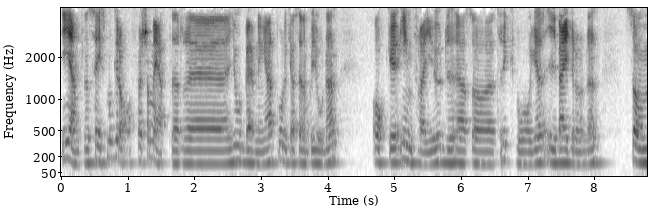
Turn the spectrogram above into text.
egentligen seismografer som mäter eh, jordbävningar på olika ställen på jorden och eh, infraljud, alltså tryckvågor i berggrunden som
